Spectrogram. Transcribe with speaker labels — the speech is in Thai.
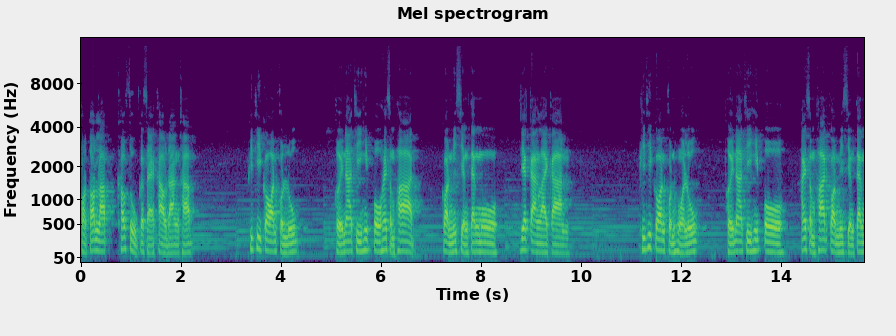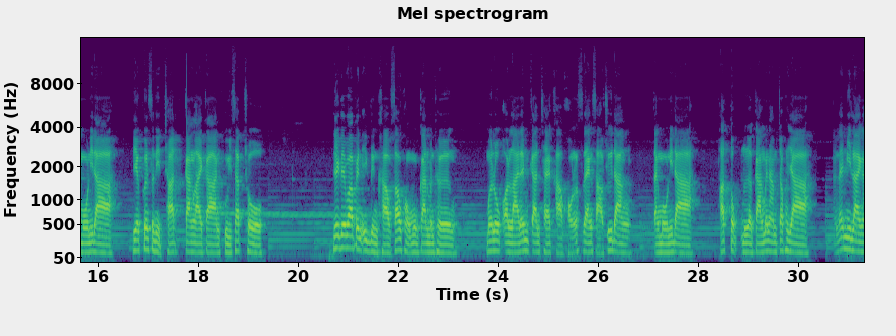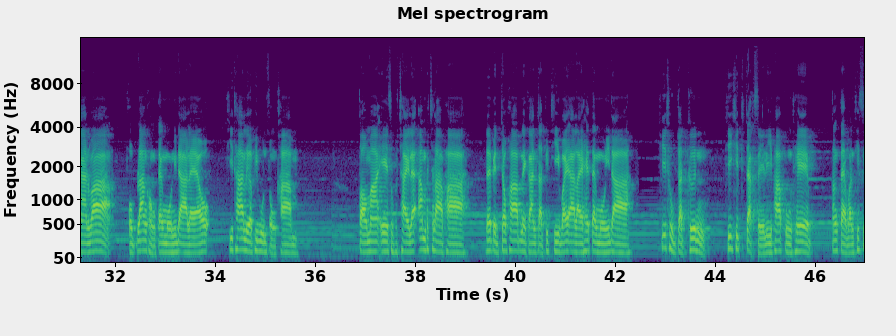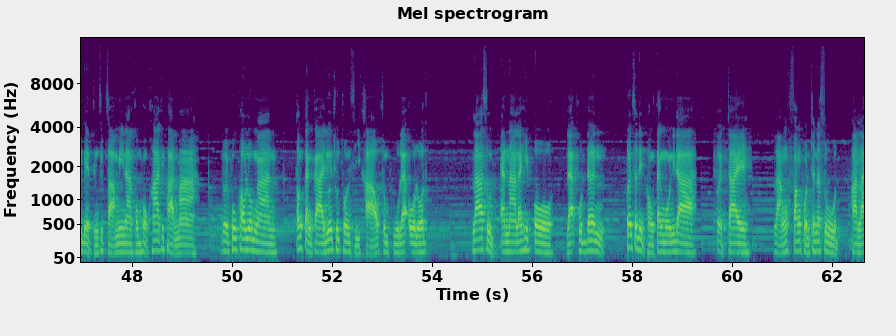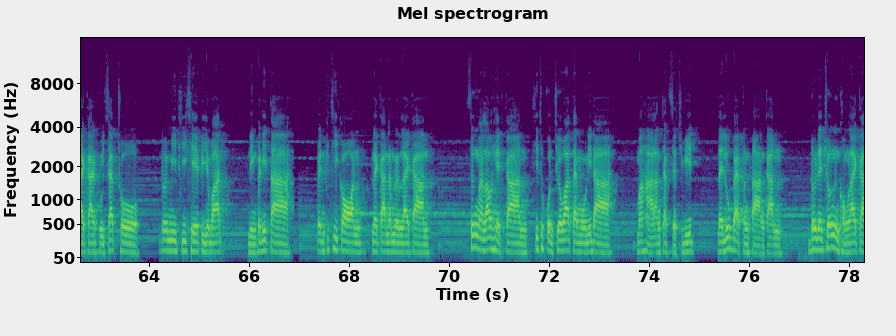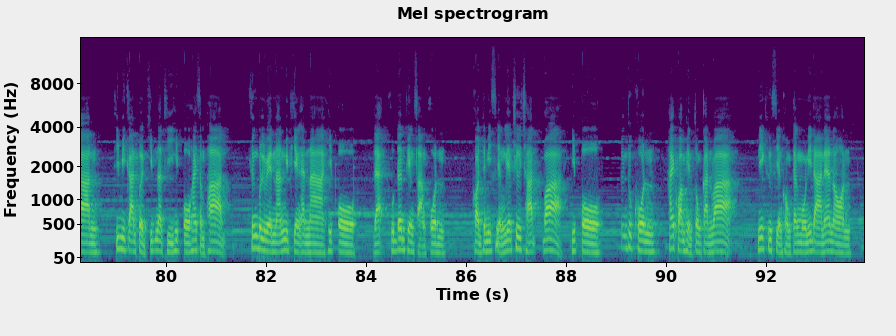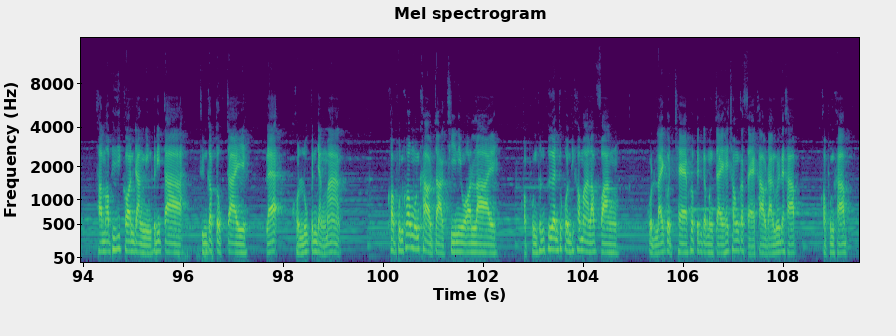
Speaker 1: ขอต้อนรับเข้าสู่กระแสข่าวดังครับ พิธีกรขนลุก เผยนาทีฮิปโปให้สัมภาษณ์ ก่อนมีเสียงแตงโม เรียกกลางรายการ พิธีกรขนหัวลุก เผยนาทีฮิปโป ให้สัมภาษณ์ก่อนมีเสียงแตงโมนิดา เรียกเพื่อนสนิทชัด กลางรายการคุยแซบโชว์เรียกได้ว่าเป็นอีกหนึ่งข่าวเศร้าของวงการบันเทิง เมื่อโลกออนไลน์ได้มีการแชร์ข่าวของนักแสดงสาวชื่อดัง แตงโมนิดา พลัดตกเรือกลางแม่น้ำเจ้าพระยา ได้มีรายงานว่าพบร่างของแตงโมนิดาแล้ว ที่ท่าเรือพิบูลสงคราม ต่อมาเอสุภชัยและอ้ำพัชราภา ได้เป็นเจ้าภาพในการจัดพิธีไว้อาลัยให้แตงโมนิดา ที่ถูกจัดขึ้นที่คิดจักรเสรีภาพกรุงเทพ ตั้งแต่วันที่ 11ถึง13 มีนาคม 65 ที่ผ่านมา โดยผู้เข้าร่วมงานต้องแต่งกายด้วยชุดโทนสีขาว ชมพูและโอรส ล่าสุดแอนนาและฮิปโป และพุดเดิ้ล เพื่อนสนิทของแตงโมนิดา เปิดใจหลังฟังผลชนสูตร ผ่านรายการคุยแซบโชว์ โดยมีพีเคปิยวัฒน์หนิงปณิตา เป็นพิธีกรในการดำเนินรายการ ซึ่งมาเล่าเหตุการณ์ที่ทุกคนเชื่อว่าแตงโมนิดา มาหาหลังจากเสียชีวิตในรูปแบบต่างๆกัน โดยในช่วงหนึ่งของรายการที่มีการเปิดคลิปนาทีฮิปโปให้สัมภาษณ์ ซึ่งบริเวณนั้นมีเพียงแอนนาฮิปโป และพุดเดิ้ลเพียง 3 คน ก่อนจะมีเสียงเรียกชื่อชัดว่าฮิปโป ซึ่งทุกคนให้ความเห็นตรงกันว่า นี่คือเสียงของแตงโมนิดาแน่นอนทำเอาพิธีกรอย่างหนิงปณิตาถึงกับตกใจ และขนลุกเป็นอย่างมาก ขอบคุณข้อมูลข่าวจากทีนิวออนไลน์ ขอบคุณเพื่อนๆ ทุกคนที่เข้ามารับฟัง กดไลค์กดแชร์เพื่อเป็นกำลังใจให้ช่องกระแสข่าวดังด้วยนะครับ ขอบคุณครับ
